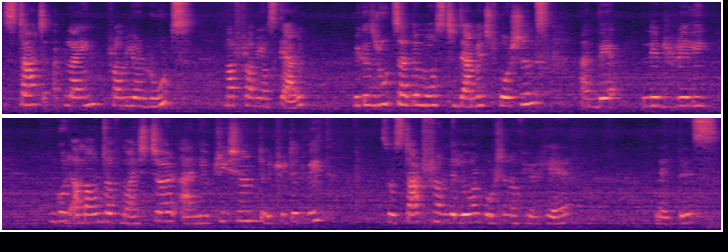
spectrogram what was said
Start applying from your roots, not from your scalp because roots are the most damaged portions and they need really good amount of moisture and nutrition to be treated with. So start from the lower portion of your hair like this.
